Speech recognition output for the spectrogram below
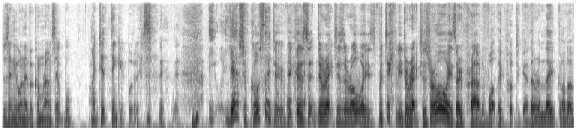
does anyone ever come around and say, "Well, I did think it worked"? Yes, of course they do, because directors are always, particularly directors, are always very proud of what they put together and they've got a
